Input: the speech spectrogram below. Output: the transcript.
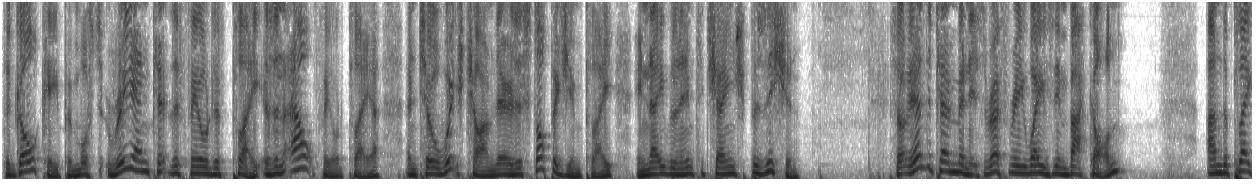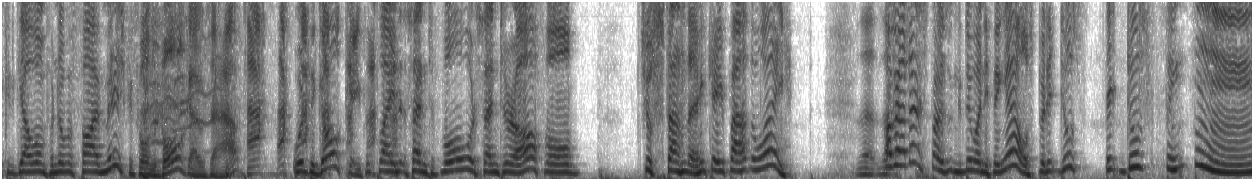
the goalkeeper must re-enter the field of play as an outfield player until which time there is a stoppage in play, enabling him to change position. So at the end of 10 minutes, the referee waves him back on, and the play could go on for another five minutes before the ball goes out, with the goalkeeper playing at centre forward, centre half, or just stand there and keep out the way. That- I mean, I don't suppose it can do anything else, but it does. It does think, hmm,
